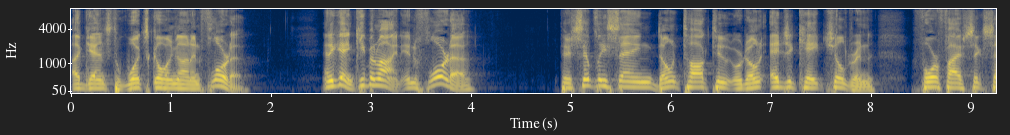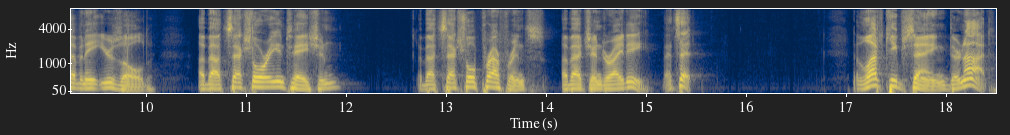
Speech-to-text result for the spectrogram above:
against what's going on in Florida. And again, keep in mind, in Florida, they're simply saying don't talk to or don't educate children four, five, six, seven, eight years old about sexual orientation, about sexual preference, about gender ID. That's it. The left keeps saying they're not.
